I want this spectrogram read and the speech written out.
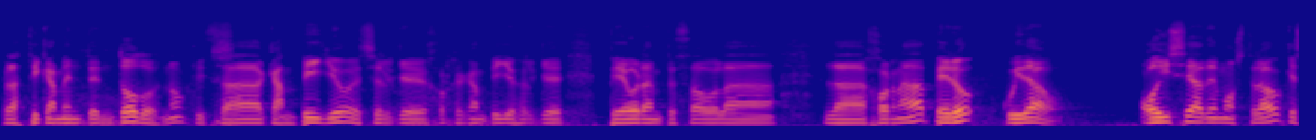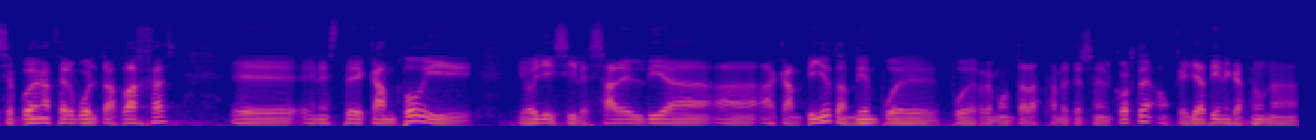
prácticamente en todos, ¿no? Quizá Campillo es el que, Jorge Campillo es el que peor ha empezado la, la jornada, pero cuidado. Hoy se ha demostrado que se pueden hacer vueltas bajas eh, en este campo y, y, oye, y si le sale el día a, a Campillo también puede, puede remontar hasta meterse en el corte, aunque ya tiene que hacer una,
